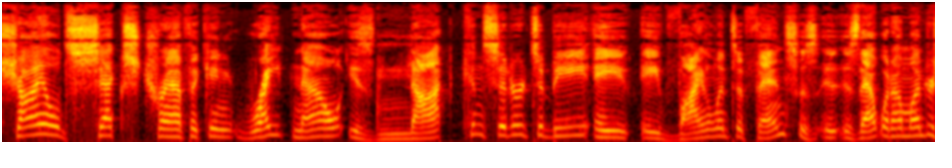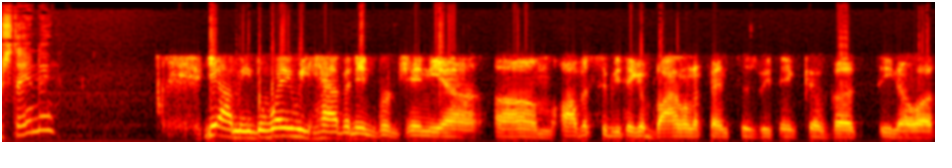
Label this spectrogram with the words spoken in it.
child sex trafficking right now is not considered to be a, a violent offense. Is, is that what I'm understanding? Yeah, I mean the way we have it in Virginia, um, obviously we think of violent offenses. We think of a you know a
